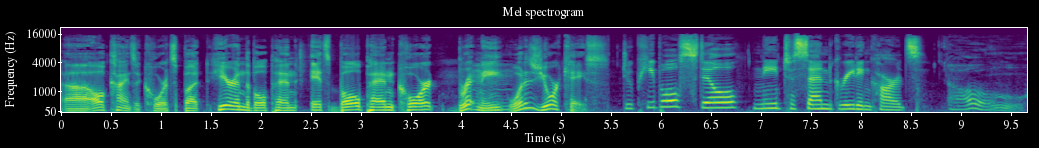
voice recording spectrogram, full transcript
uh, all kinds of courts. But here in the bullpen, it's bullpen court. Brittany, what is your case? Do people still need to send greeting cards? Oh.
